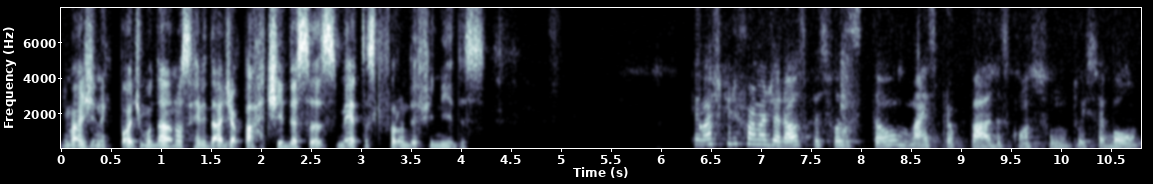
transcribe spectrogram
imagina que pode mudar na nossa realidade a partir dessas metas que foram definidas? Eu acho que, de forma geral, as pessoas estão mais preocupadas com o assunto, isso é bom.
